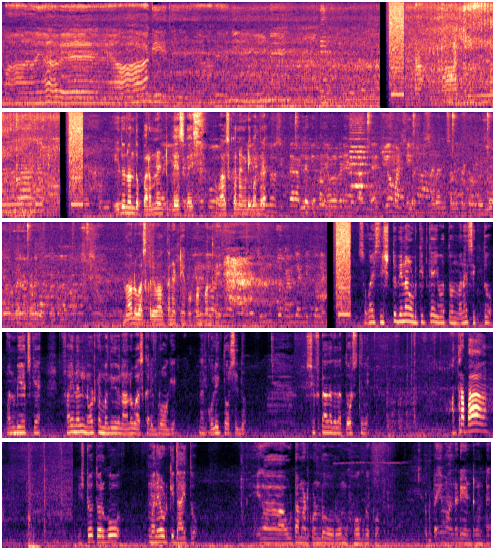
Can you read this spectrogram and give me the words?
ಮಾಯವೇ ಆಗಿದೆ. ಇದು ನಂದು ಪರ್ಮನೆಂಟ್ ಪ್ಲೇಸ್ ಗೈಸ್ ಭಾಸ್ಕರ್ ಅಂಗಡಿಗೆ ಬಂದರೆ. ಇಲ್ಲೇ ಸೆವೆನ್ ಸೆವೆನ್ ನಾನು ಭಾಸ್ಕರ್ ಇವಾಗ ತಾನೇ ಟೀ ಕುಡ್ಕೊಂಡು ಬಂದ್ವಿ. ಸೊ ಗೈಸ್ ಇಷ್ಟು ದಿನ ಹುಡುಕಿದ್ಕೆ ಇವತ್ತೊಂದು ಮನೆ ಸಿಕ್ತು one B H K finally ನೋಡ್ಕೊಂಡು ಬಂದಿದ್ದೀವಿ ನಾನು ಭಾಸ್ಕರ್ ಇಬ್ಬರು ಹೋಗಿ. ನನ್ನ ಕೊಲಿಗೆ ತೋರಿಸಿದ್ದು. ಶಿಫ್ಟ್ ಆಗೋದೆಲ್ಲ ತೋರಿಸ್ತೀನಿ. ಹತ್ರಪ್ಪ ಇಷ್ಟೊತ್ತವರೆಗೂ ಮನೆ ಹುಡುಕಿದ್ದಾಯಿತು. ಈಗ ಊಟ ಮಾಡಿಕೊಂಡು ರೂಮ್ಗೆ ಹೋಗಬೇಕು. ಟೈಮ್ ಆಲ್ರೆಡಿ ಎಂಟು ಗಂಟೆ.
